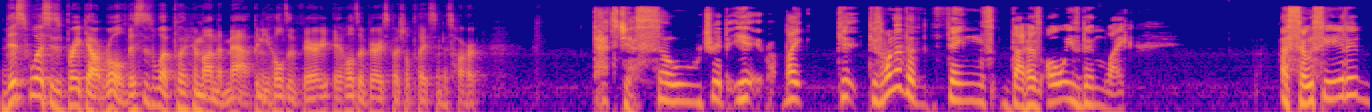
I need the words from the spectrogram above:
this was his breakout role. This is what put him on the map, and he holds a very it holds a very special place in his heart. That's just so trippy. It- like, because one of the things that has always been like associated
